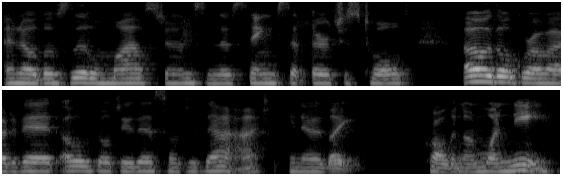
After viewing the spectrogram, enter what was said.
and all those little milestones and those things that they're just told, oh, they'll grow out of it. Oh, they'll do this, they'll do that. You know, like crawling on one knee,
